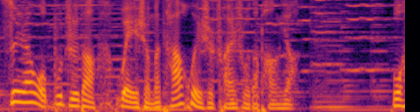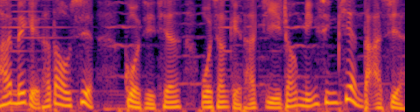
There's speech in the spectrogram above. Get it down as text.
虽然我不知道为什么他会是船鼠的朋友。我还没给他道谢，过几天我想给他寄一张明信片答谢。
